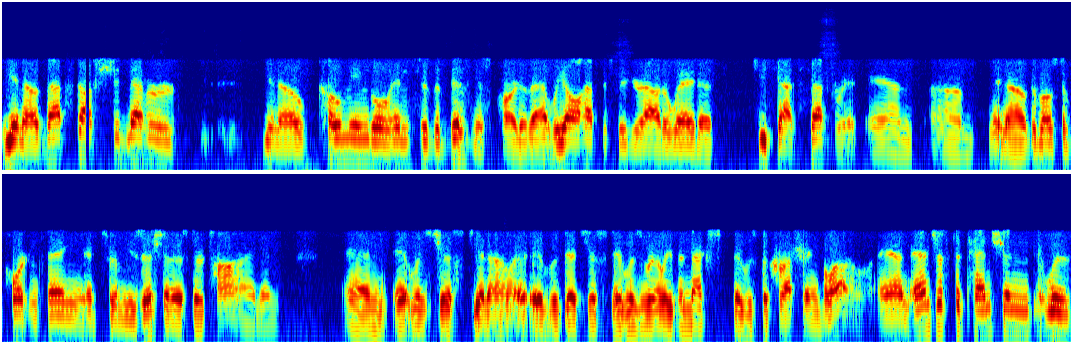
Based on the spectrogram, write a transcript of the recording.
you know that stuff should never you know commingle into the business part of that we all have to figure out a way to keep that separate and um you know the most important thing to a musician is their time and and it was just you know it, was it just it was really the next it was the crushing blow. And and just the tension it was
